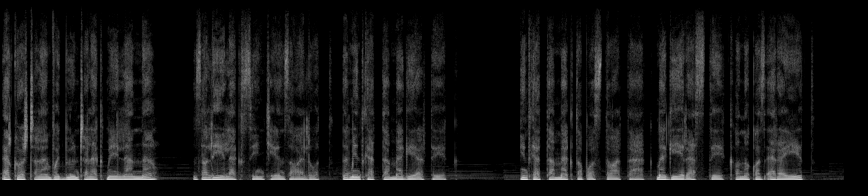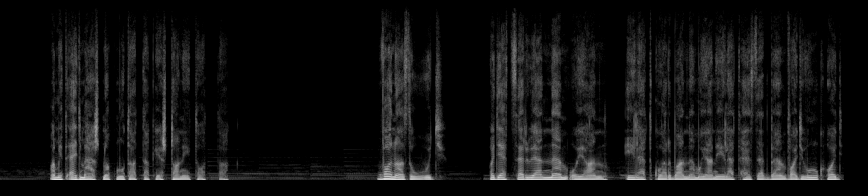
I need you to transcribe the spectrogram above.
erkölcstelen vagy bűncselekmény lenne, ez a lélek szintjén zajlott, de mindketten megélték. Mindketten megtapasztalták, megérezték annak az erejét, amit egymásnak mutattak és tanítottak. Van az úgy, hogy egyszerűen nem olyan életkorban, nem olyan élethelyzetben vagyunk, hogy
